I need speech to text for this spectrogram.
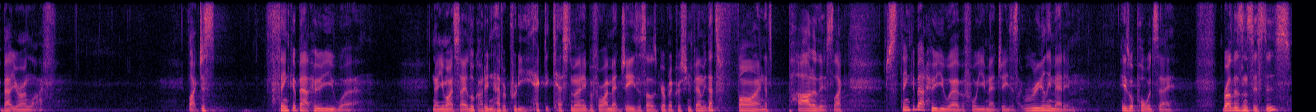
about your own life. Like, just think about who you were. Now, you might say, look, I didn't have a pretty hectic testimony before I met Jesus. I was grew up in a Christian family. That's fine. That's part of this. Like, just think about who you were before you met Jesus. Like, really met him. Here's what Paul would say Brothers and sisters,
